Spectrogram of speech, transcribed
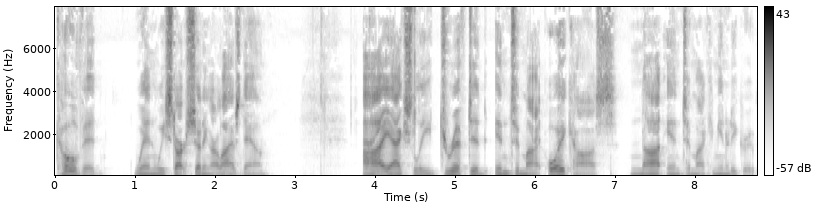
COVID, when we start shutting our lives down, I actually drifted into my oikos, not into my community group.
